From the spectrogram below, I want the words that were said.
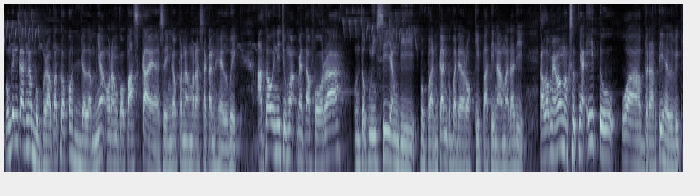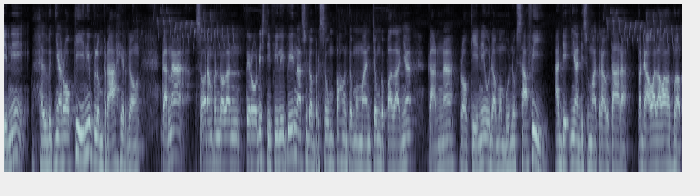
Mungkin karena beberapa tokoh di dalamnya orang Kopaska ya, sehingga pernah merasakan Helwig. Atau ini cuma metafora untuk misi yang dibebankan kepada Rocky Patinama tadi. Kalau memang maksudnya itu, wah berarti Helwig ini, Helwignya Rocky ini belum berakhir dong. Karena seorang pentolan teroris di Filipina sudah bersumpah untuk memancung kepalanya karena Rocky ini udah membunuh Safi, adiknya di Sumatera Utara, pada awal-awal bab.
